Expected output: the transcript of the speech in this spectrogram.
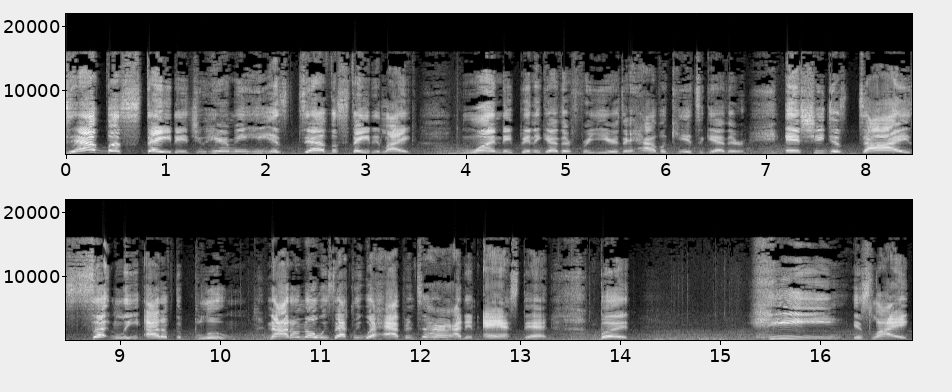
devastated. You hear me? He is devastated. Like, one, they've been together for years, they have a kid together, and she just dies suddenly out of the blue. Now, I don't know exactly what happened to her. I didn't ask that. But he is like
